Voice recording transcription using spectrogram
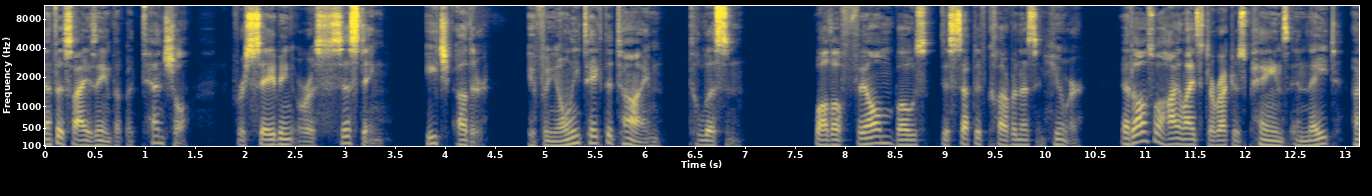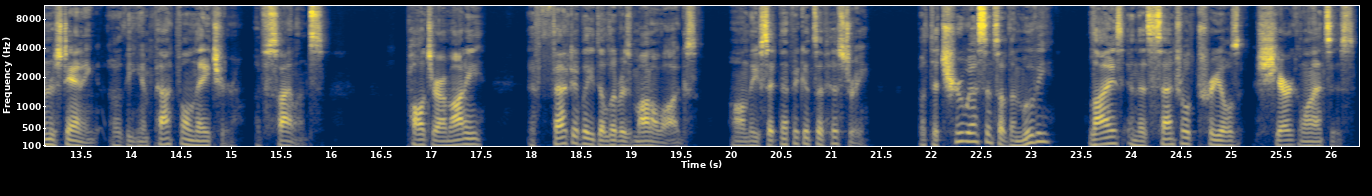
emphasizing the potential for saving or assisting each other if we only take the time to listen. While the film boasts deceptive cleverness and humor, it also highlights director Payne's innate understanding of the impactful nature of silence. Paul Giamatti effectively delivers monologues on the significance of history, but the true essence of the movie lies in the central trio's shared glances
